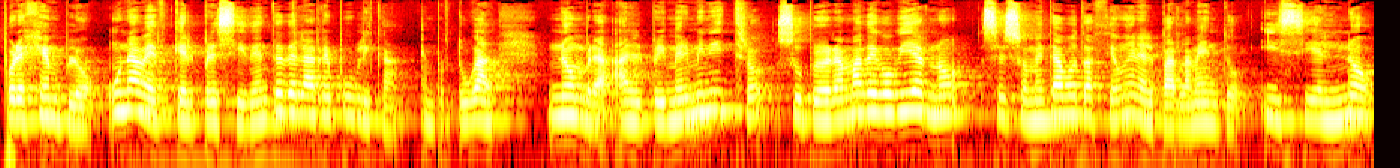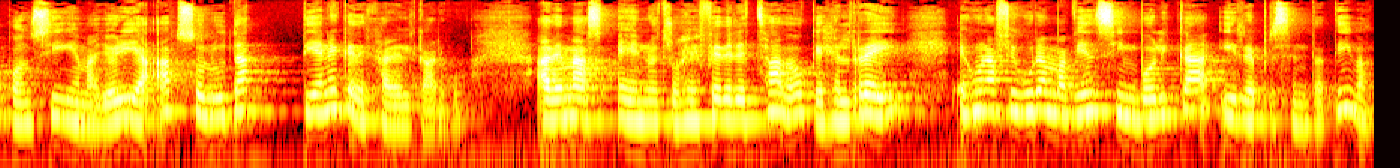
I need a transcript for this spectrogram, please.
Por ejemplo, una vez que el presidente de la república en Portugal nombra al primer ministro, su programa de gobierno se somete a votación en el Parlamento y si él no consigue mayoría absoluta, tiene que dejar el cargo. Además, eh, nuestro jefe del Estado, que es el rey, es una figura más bien simbólica y representativa.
